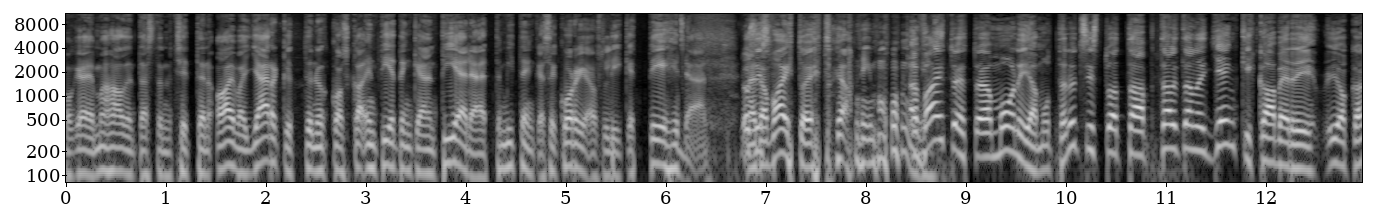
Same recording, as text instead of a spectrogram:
Okei, mä olen tästä nyt sitten aivan järkyttynyt, koska en tietenkään tiedä, että miten se korjausliike tehdään. No Näitä siis, vaihtoehtoja on niin monia. Vaihtoehtoja on monia, mutta nyt siis tuota, tämä oli tällainen jenkkikaveri, joka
